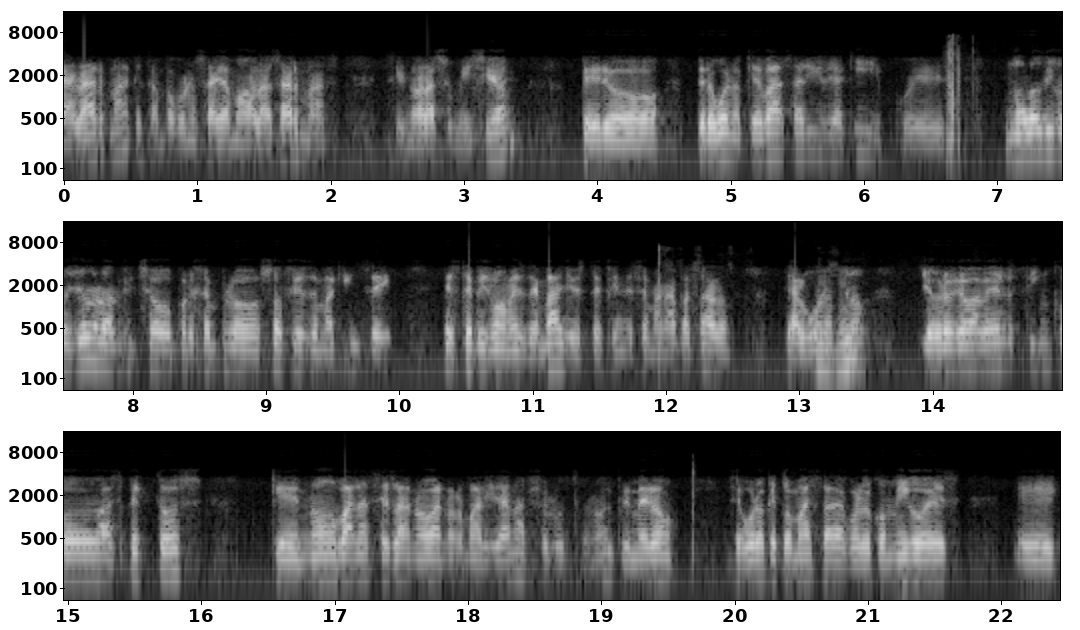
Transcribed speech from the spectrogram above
alarma, que tampoco nos ha llamado a las armas, sino a la sumisión, pero, pero bueno, ¿qué va a salir de aquí? Pues no lo digo yo, lo han dicho, por ejemplo, socios de McKinsey este mismo mes de mayo, este fin de semana pasado, de algún otro. Yo creo que va a haber cinco aspectos que no van a ser la nueva normalidad en absoluto. ¿no? El primero, seguro que Tomás está de acuerdo conmigo, es eh,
